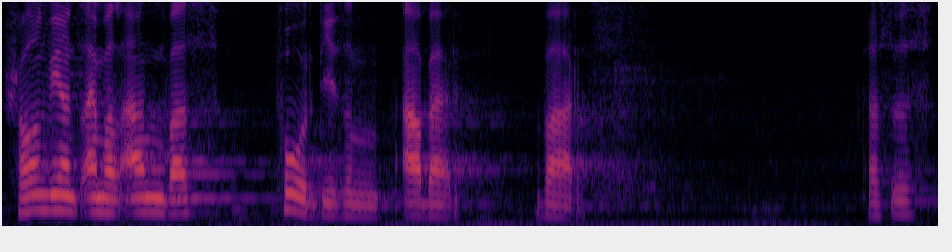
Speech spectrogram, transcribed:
Schauen wir uns einmal an, was vor diesem Aber war. Das ist,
